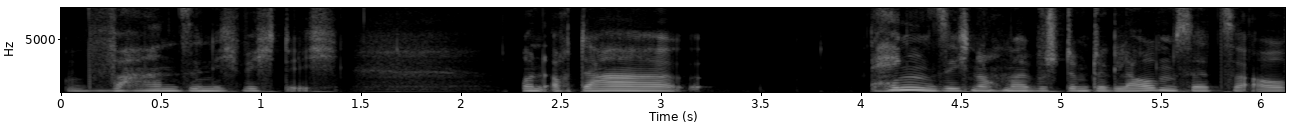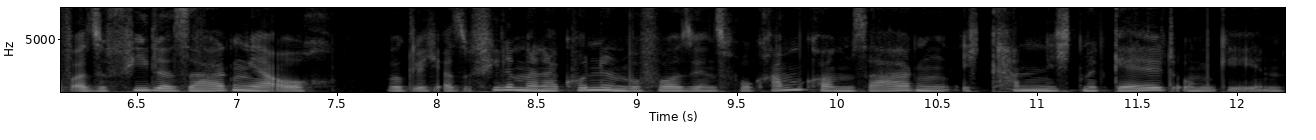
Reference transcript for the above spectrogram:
wahnsinnig wichtig. Und auch da hängen sich nochmal bestimmte Glaubenssätze auf. Also viele sagen ja auch, Wirklich, also viele meiner Kundinnen, bevor sie ins Programm kommen, sagen, ich kann nicht mit Geld umgehen.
